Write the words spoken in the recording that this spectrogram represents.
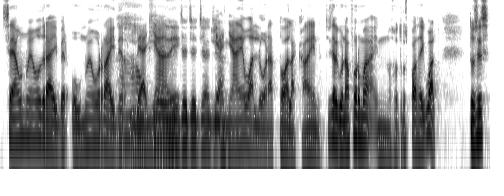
sea un nuevo driver o un nuevo rider, Ah, le, añade, ya, ya, ya, le añade valor a toda la cadena. Entonces, de alguna forma, en nosotros pasa igual. Entonces,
